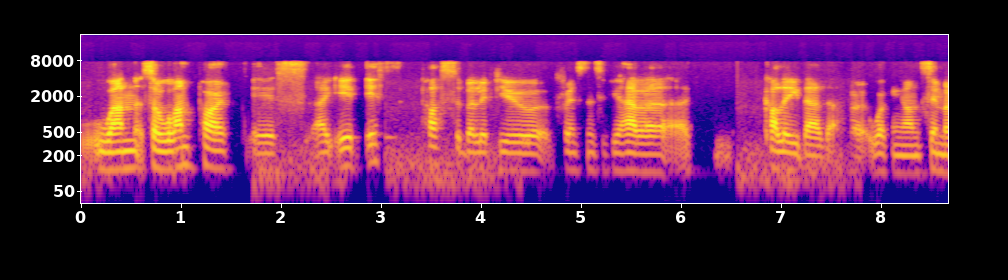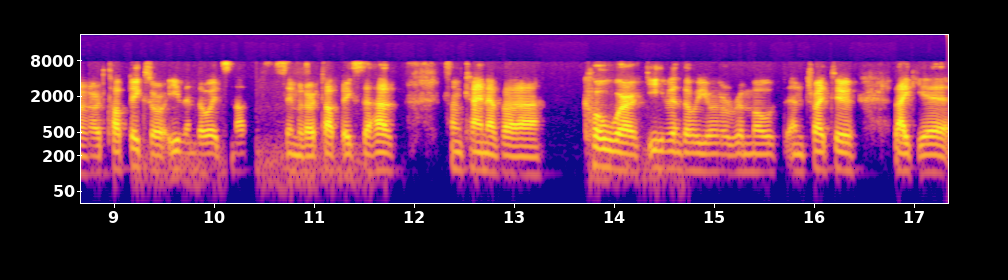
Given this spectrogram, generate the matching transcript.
one so one part is like it is possible if you for instance if you have a, a colleague that are working on similar topics or even though it's not similar topics to have some kind of a co-work even though you're remote and try to like uh,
